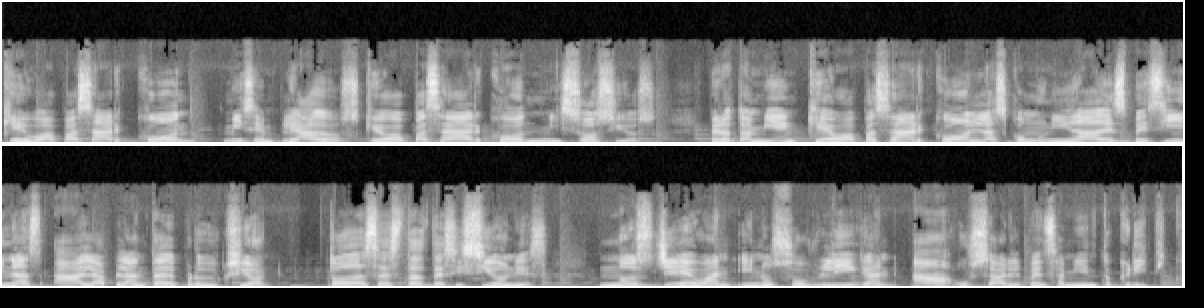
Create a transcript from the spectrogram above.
¿Qué va a pasar con mis empleados? ¿Qué va a pasar con mis socios? Pero también qué va a pasar con las comunidades vecinas a la planta de producción. Todas estas decisiones nos llevan y nos obligan a usar el pensamiento crítico.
